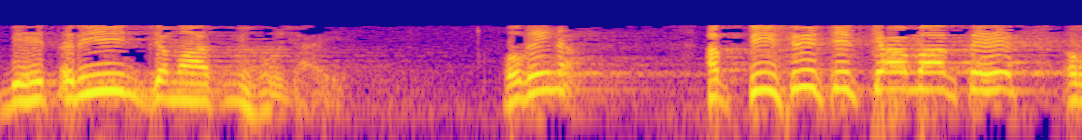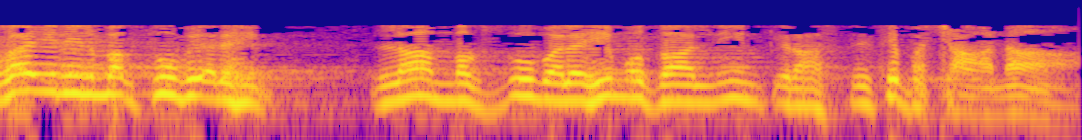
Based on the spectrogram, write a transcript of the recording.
بہترین جماعت میں ہو جائے۔ ہو گئی نا؟ اب تیسری چیز کیا مانگتے ہیں؟ غیر المقصوب علیہم۔ لا مقصوب علیہم و ظالین کے راستے سے بچانا۔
